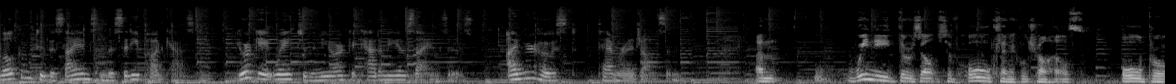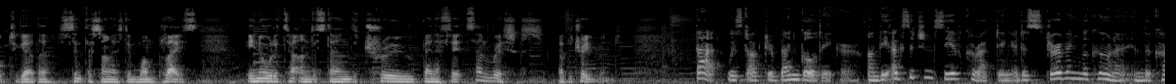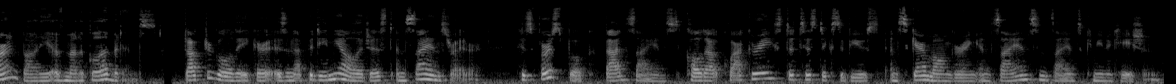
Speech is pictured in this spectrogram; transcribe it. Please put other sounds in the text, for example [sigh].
and welcome to the Science in the City podcast, your gateway to the New York Academy of Sciences. I'm your host, Tamara Johnson. Um, we need the results of all clinical trials, all brought together, synthesized in one place, in order to understand the true benefits and risks of a treatment. That was Dr. Ben Goldacre on the exigency of correcting a disturbing lacuna in the current body of medical evidence. Dr. Goldacre is an epidemiologist and science writer. His first book, Bad Science, called out quackery, statistics abuse, and scaremongering in science and science communication.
